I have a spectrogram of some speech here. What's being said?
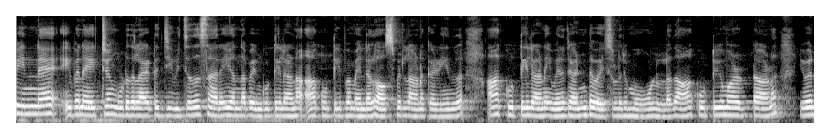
പിന്നെ ഇവൻ ഏറ്റവും കൂടുതലായിട്ട് ജീവിച്ചത് സരയു എന്ന പെൺകുട്ടിയിലാണ്. ആ കുട്ടി ഇപ്പോൾ മെന്റൽ ഹോസ്പിറ്റലാണ് കഴിയുന്നത്. ആ കുട്ടിയിലാണ് ഇവന് രണ്ട് വയസ്സുള്ളൊരു മോളുള്ളത്. ആ കുട്ടിയുമായിട്ടാണ് ഇവൻ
